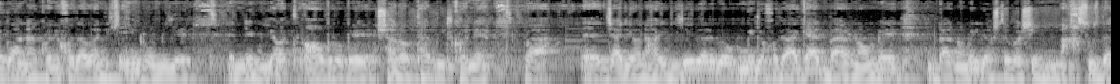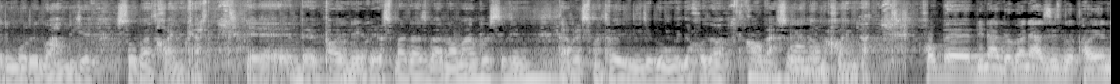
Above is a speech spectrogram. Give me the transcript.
نگاه نکنی. خداوندی که این رو میگه نمیاد. آب رو به شراب تبدیل کنه و جریان های دیگه داره به امید خدا. اگر برنامه برنامه داشته باشیم مخصوص در این مورد با هم دیگه صحبت خواهیم کرد. به پایان قسمت از برنامه هم رسیدیم. در قسمت های دیگه به امید خدا بحث ادامه خواهیم داد. خب بینندگان عزیز به پایان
